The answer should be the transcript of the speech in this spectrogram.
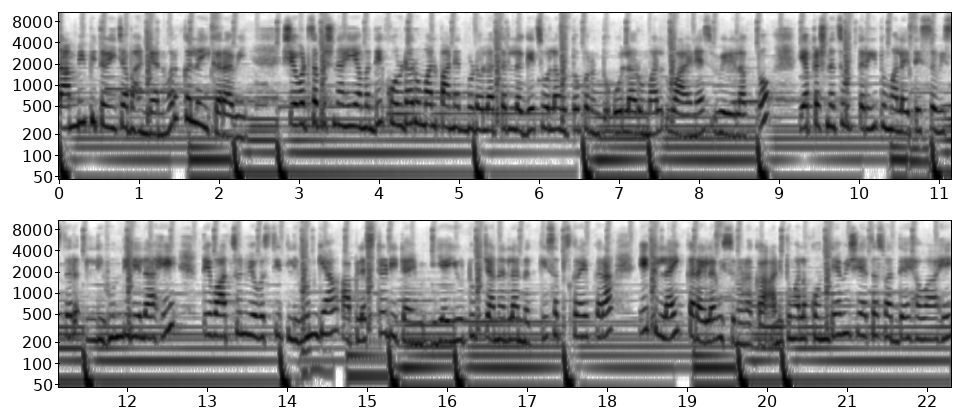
तांबे पितळीच्या भांड्यांवर कलई करावी. शेवटचा प्रश्न आहे यामध्ये कोरडा रुमाल पाण्यात बुडवला तर लगेच ओला होतो परंतु ओला रुमाल वाळण्यास वेळ लागतो. या प्रश्नाचं उत्तरही तुम्हाला इथे सविस्तर लिहून दिलेलं आहे. ते वाचून व्यवस्थित लिहून घ्या. आपल्या स्टडी टाईम या यूट्यूब चॅनलला नक्की सबस्क्राईब करा. एक लाईक करायला विसरू नका. आणि तुम्हाला कोणत्या विषयाचा स्वाध्याय हवा आहे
